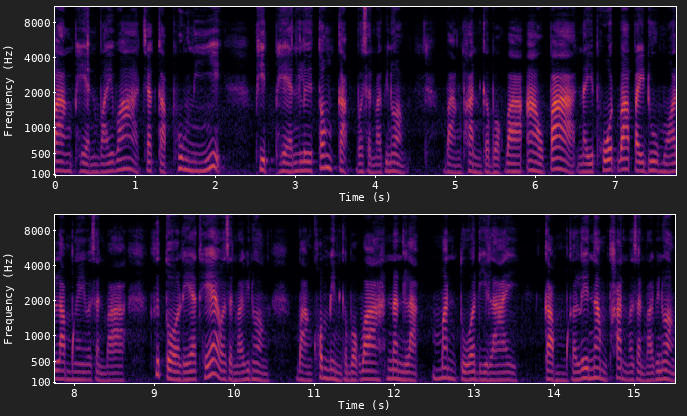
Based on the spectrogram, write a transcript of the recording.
วางแผนไว้ว่าจะกลับพรุ่งนี้ ผิดแผนเลยต้องกลับวสันวาพี่น้อง บางท่านก็บอกว่าอ้าวป้าในโพสต์ว่าไปดูหมอลำไงวสันวาคือตัวเลียแท้วสันวาพี่น้อง บางคอมเมนต์ก็บอกว่านั่นละมั่นตัวดีไลกรรมก็เลยนํท่านวสันวาพี่น้อง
